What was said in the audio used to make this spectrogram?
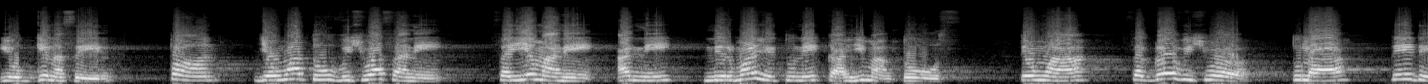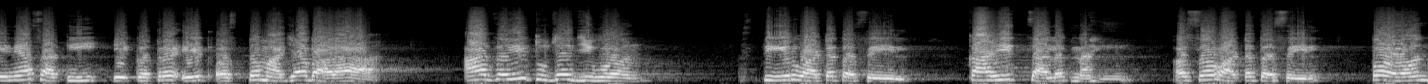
योग्य नसेल. पण जेव्हा तू विश्वासाने संयमाने आणि निर्मळ हेतूने काही मागतोस तेव्हा सगळं विश्व तुला ते देण्यासाठी एकत्र येत असत माझ्या बाळा. आजही तुझं जीवन स्थिर वाटत असेल. काहीच चालत नाही. असं वाटत असेल. पण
